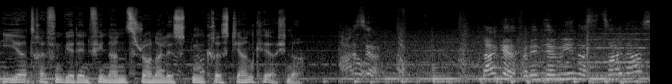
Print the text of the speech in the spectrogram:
Hier treffen wir den Finanzjournalisten Christian Kirchner. Danke für den Termin, dass du Zeit hast.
